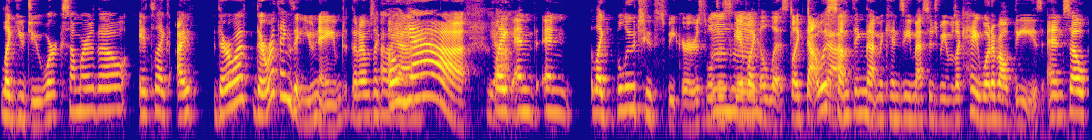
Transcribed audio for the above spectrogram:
like you do work somewhere though, it's like I there was there were things that you named that I was like, Oh, "Oh, yeah. yeah. Like and and like Bluetooth speakers, we'll just give Mhm. like a list. Like that was Yeah. something that Mckenze messaged me and was like, "Hey, what about these?" And so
